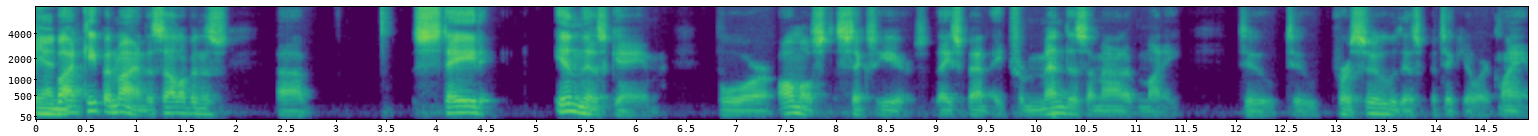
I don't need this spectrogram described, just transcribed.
And But keep in mind, the Sullivans uh, stayed in this game for almost six years. They spent a tremendous amount of money to to pursue this particular claim.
